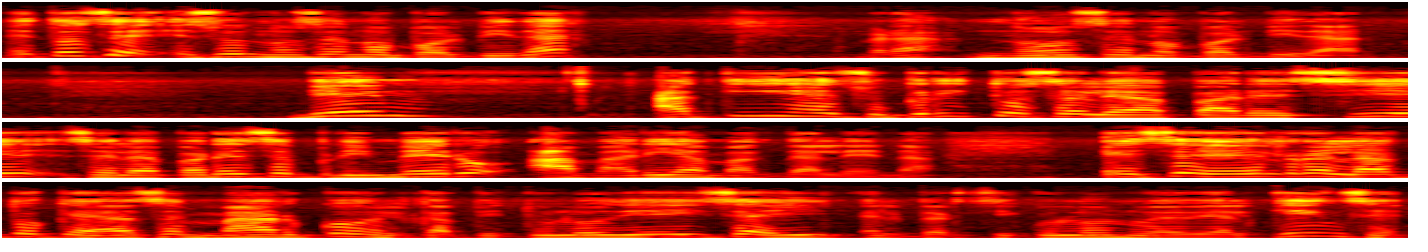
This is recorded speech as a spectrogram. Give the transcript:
Entonces, eso no se nos va a olvidar, ¿verdad? No se nos va a olvidar. Bien, aquí Jesucristo se le, aparece, se le aparece primero a María Magdalena. Ese es el relato que hace Marcos, el capítulo 16, el versículo 9 al 15.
